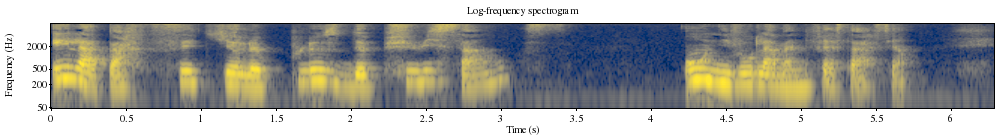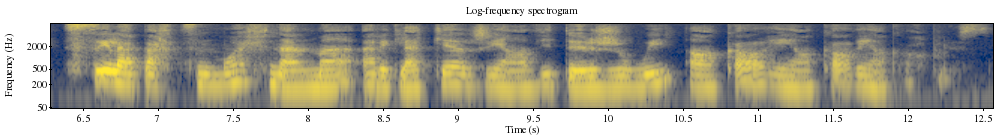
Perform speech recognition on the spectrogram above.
est la partie qui a le plus de puissance au niveau de la manifestation. C'est la partie de moi finalement avec laquelle j'ai envie de jouer encore et encore et encore plus.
